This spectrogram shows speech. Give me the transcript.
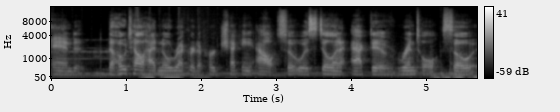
and the hotel had no record of her checking out, so it was still an active rental. So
